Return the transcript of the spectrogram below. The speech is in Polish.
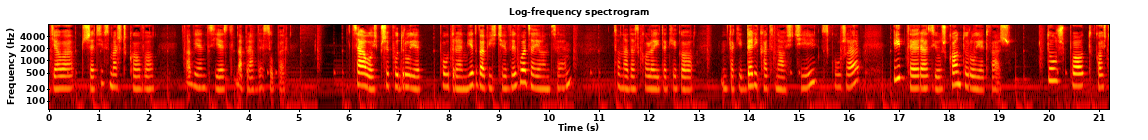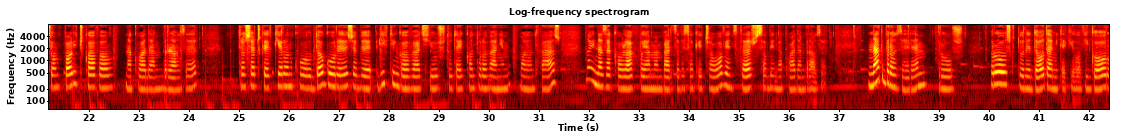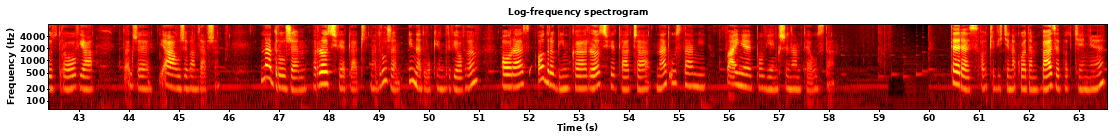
działa przeciwzmarszczkowo, a więc jest naprawdę super. Całość przypudruję pudrem jedwabiście wygładzającym, co nada z kolei takiego, takiej delikatności skórze. I teraz już konturuję twarz. Tuż pod kością policzkową nakładam bronzer. Troszeczkę w kierunku do góry, żeby liftingować już tutaj konturowaniem moją twarz. No i na zakolach, bo ja mam bardzo wysokie czoło, więc też sobie nakładam bronzer. Nad bronzerem róż. Róż, który doda mi takiego wigoru, zdrowia. Także ja używam zawsze. Nad różem rozświetlacz nad różem i nad łukiem brwiowym oraz odrobinka rozświetlacza nad ustami. Fajnie powiększy nam te usta. Teraz oczywiście nakładam bazę pod cienie.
